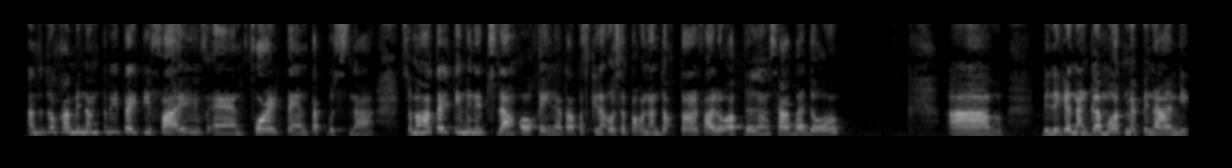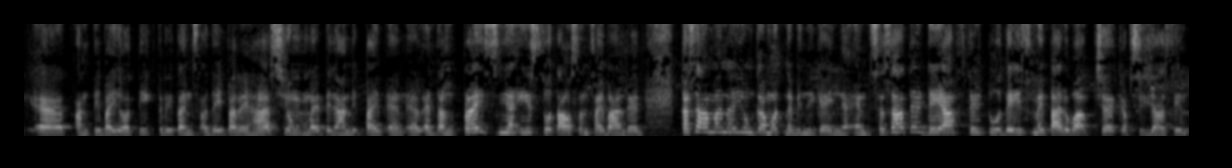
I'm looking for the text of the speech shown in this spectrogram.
nandoon kami ng 3.35 and 4.10 tapos na. Sa mga 30 minutes lang, okay na. Tapos kinausap ako ng doktor, follow up daw ng Sabado. Um, binigyan ng gamot, may pinamic at antibiotic, 3 times a day parehas, yung may pinamic 5 ml. And ang price niya is 2,500. Kasama na yung gamot na binigay niya. And sa Saturday, after 2 days, may follow-up check-up si Justin.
